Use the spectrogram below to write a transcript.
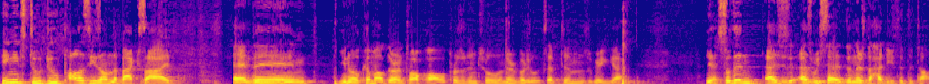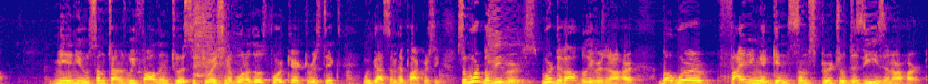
He needs to do policies on the backside and then, you know, come out there and talk all presidential and everybody will accept him as a great guy. Yeah, so then, as, as we said, then there's the hadith at the top. Me and you, sometimes we fall into a situation of one of those four characteristics. We've got some hypocrisy. So we're believers. We're devout believers in our heart, but we're fighting against some spiritual disease in our heart.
